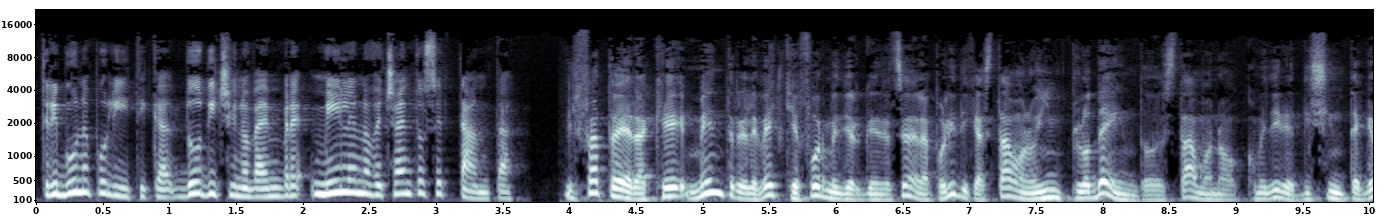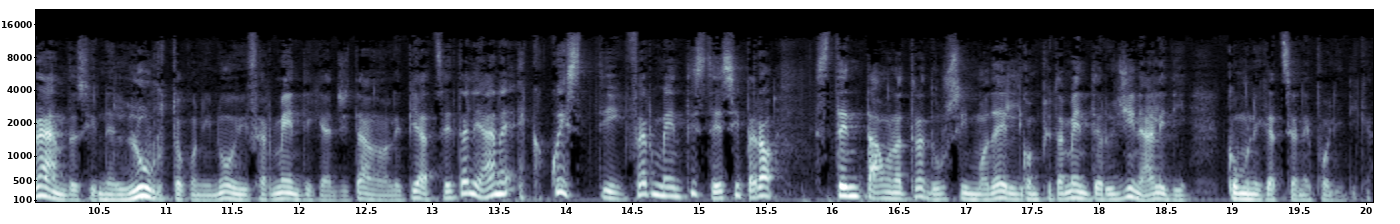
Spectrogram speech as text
Tribuna Politica, 12 novembre 1970. Il fatto era che mentre le vecchie forme di organizzazione della politica stavano implodendo, stavano, come dire, disintegrandosi nell'urto con i nuovi fermenti che agitavano le piazze italiane, ecco, questi fermenti stessi però stentavano a tradursi in modelli compiutamente originali di comunicazione politica.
